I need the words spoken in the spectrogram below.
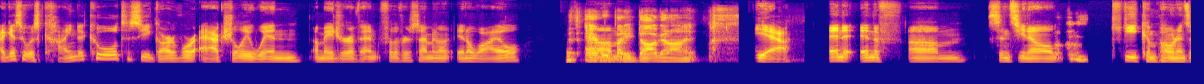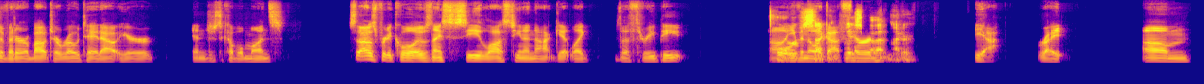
I guess it was kind of cool to see Gardevoir actually win a major event for the first time in a, in a while. With Um, everybody dogging on it. Yeah, and and the um since you know key components of it are about to rotate out here in just a couple months, so that was pretty cool. It was nice to see Lost Tina not get like the three peat, uh, even though I got third. that matter. Yeah, right. Um,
